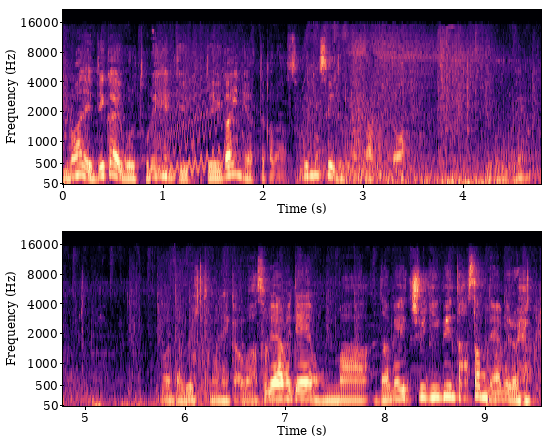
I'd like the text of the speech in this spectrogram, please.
今まででかいボール取れへんって言って概念やったからそれのせいでもなかったわ。ということでね。今ダブルヒットならへんかうわそれやめて。ほんまダメージ中にイベント挟むのやめろやはい。こ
